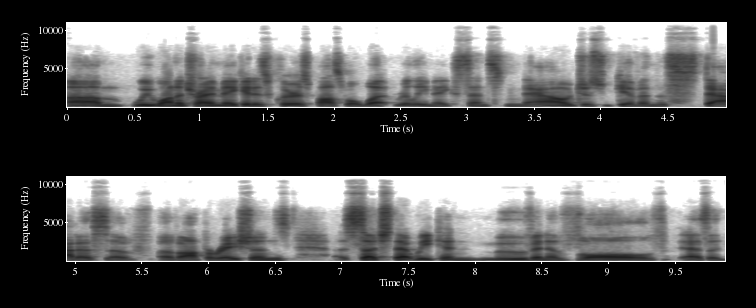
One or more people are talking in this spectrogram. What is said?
um, we want to try and make it as clear as possible what really makes sense now, just given the status of, of operations, such that we can move and evolve as a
